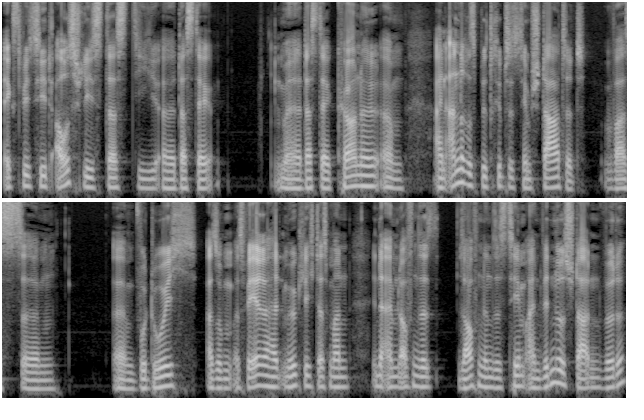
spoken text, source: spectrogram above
explizit ausschließt, dass die, äh, dass der, äh, dass der Kernel ähm, ein anderes Betriebssystem startet, was ähm, ähm, wodurch, also es wäre halt möglich, dass man in einem laufenden, laufenden System ein Windows starten würde,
